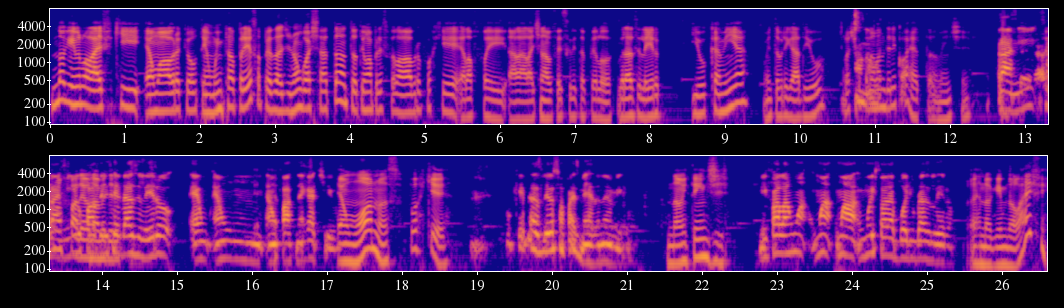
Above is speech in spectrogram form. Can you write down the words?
No Game No Life, que é uma obra que eu tenho muito apreço, apesar de não gostar tanto, eu tenho um apreço pela obra porque ela foi. A Novel foi escrita pelo brasileiro Yu Kamiya. Muito obrigado, Yu. Eu acho que eu falei o nome dele corretamente. Pra mim, eu pra não mim falei o o nome dele- ser brasileiro é um, é, um, é um fato negativo. É um ônus? Por quê? Porque brasileiro só faz merda, né, amigo? Não entendi. Me fala uma, uma, uma, uma história boa de um brasileiro. É no Game No Life?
